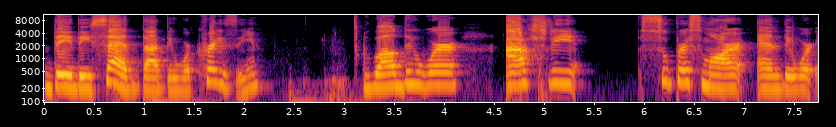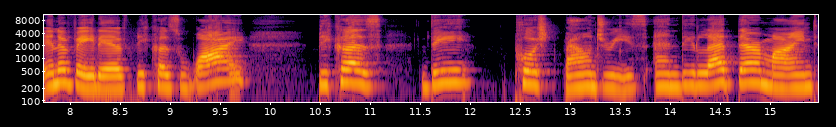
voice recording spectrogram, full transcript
they they said that they were crazy. Well, they were actually super smart and they were innovative because why? Because they pushed boundaries and they let their mind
